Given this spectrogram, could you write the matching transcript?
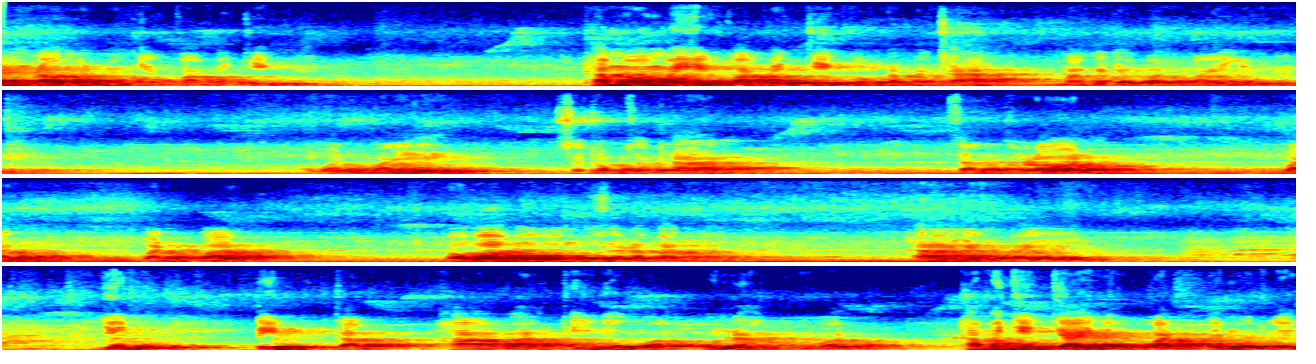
ของเรามันมองเห็นความเป็นจริง ถ้ามองไม่เห็นความเป็นจริงของธรรมชาติ มันก็จะหวั่นไหวอยู่นั่นเอง วั่นไหว สะทกสะท้าน สั่นคลอนหวันหวันวาเพราะว่าพระองค์สารพัดถ้ายังไปยึดติดกับภาวะที่เรียกว่าอุณหภูมิทำให้จิตใจเนี่ยหวั่นไปหมดเลย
